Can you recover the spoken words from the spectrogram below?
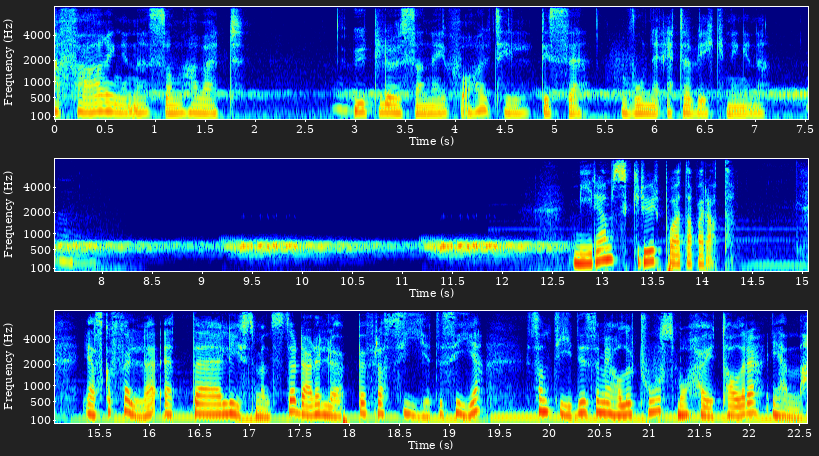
erfaringene som har vært utløsende i forhold til disse vonde ettervirkningene. Miriam skrur på et apparat. Jeg skal følge et uh, lysmønster der det løper fra side til side, samtidig som jeg holder to små høyttalere i hendene.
